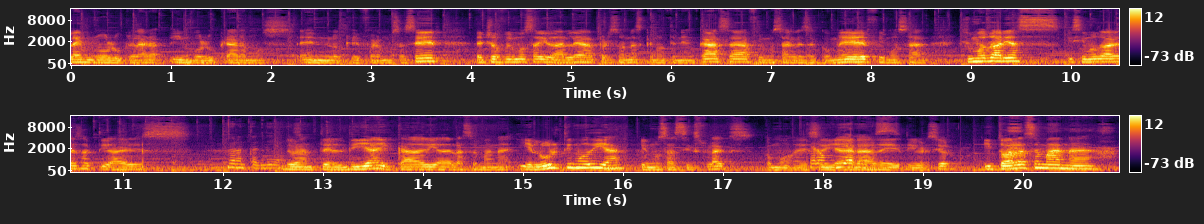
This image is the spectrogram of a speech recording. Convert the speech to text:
la involucrara, involucráramos en lo que fuéramos a hacer. De hecho, fuimos a ayudarle a personas que no tenían casa, fuimos a darles de comer, fuimos a... Hicimos varias, hicimos varias actividades Durante el día. durante el día y cada día de la semana. Y el último día fuimos a Six Flags, como ese día era de diversión. Y toda la semana,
